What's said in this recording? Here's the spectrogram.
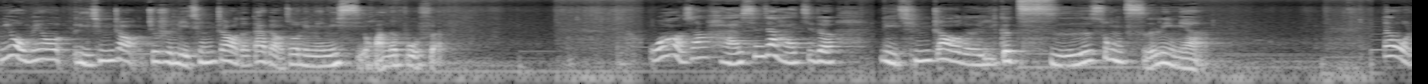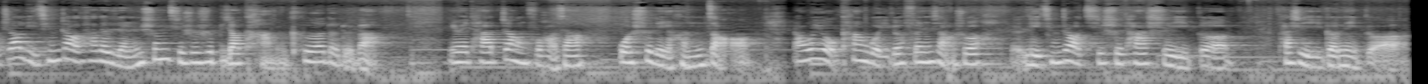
你有没有李清照？就是李清照的代表作里面你喜欢的部分？我好像还现在还记得李清照的一个词，宋词里面。但我知道李清照她的人生其实是比较坎坷的，对吧？因为她丈夫好像过世的也很早。然后我有看过一个分享说，李清照其实她是一个，她是一个那个。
